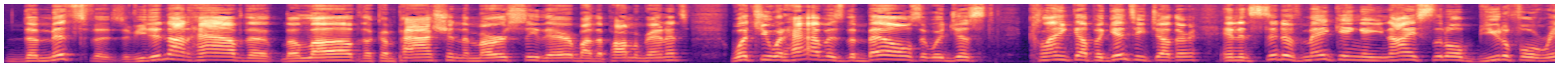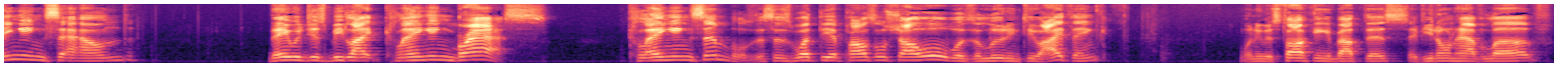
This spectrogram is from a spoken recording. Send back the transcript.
the mitzvahs, if you did not have the, the love, the compassion, the mercy there by the pomegranates, what you would have is the bells that would just clank up against each other. And instead of making a nice little beautiful ringing sound, they would just be like clanging brass clanging cymbals. This is what the Apostle Shaul was alluding to, I think, when he was talking about this. If you don't have love,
